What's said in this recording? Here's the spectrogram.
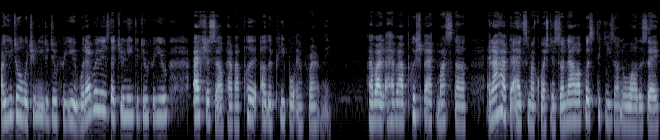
Are you doing what you need to do for you? Whatever it is that you need to do for you, ask yourself, have I put other people in front of me? Have I have I pushed back my stuff? And I have to ask my questions. So now I put stickies on the wall to say,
